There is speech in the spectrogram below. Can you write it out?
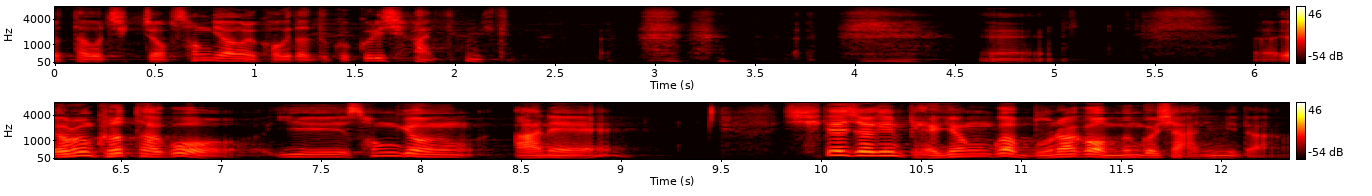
예, 그렇다고 직접 성경을 거기다 넣고 끓이시면 안 됩니다. 예. 여러분 그렇다고 이 성경 안에 시대적인 배경과 문화가 없는 것이 아닙니다.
